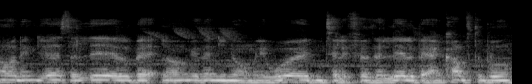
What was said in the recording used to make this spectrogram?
Holding just a little bit longer than you normally would until it feels a little bit uncomfortable.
